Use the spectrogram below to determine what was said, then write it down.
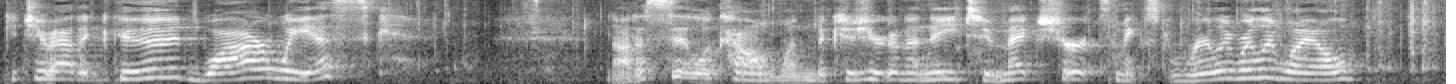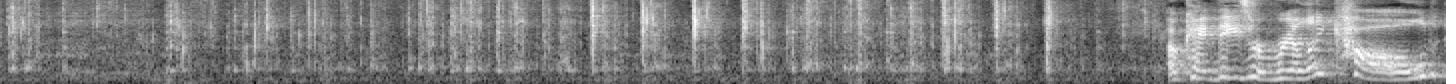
Get you out a good wire whisk not a silicone one because you're going to need to make sure it's mixed really, really well. Okay, these are really cold,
